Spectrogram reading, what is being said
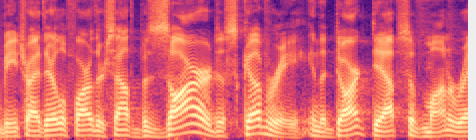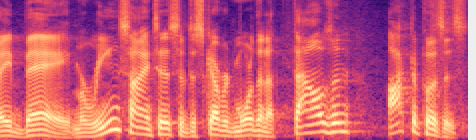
Beach right there, a little farther south. Bizarre discovery in the dark depths of Monterey Bay. Marine scientists have discovered more than a thousand octopuses.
